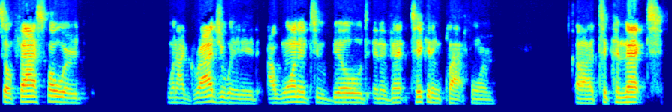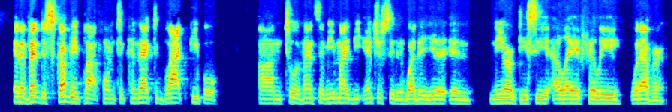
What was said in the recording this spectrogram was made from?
so fast forward, when I graduated, I wanted to build an event ticketing platform uh, to connect an event discovery platform to connect Black people um, to events that we might be interested in, whether you're in New York, DC, LA, Philly, whatever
